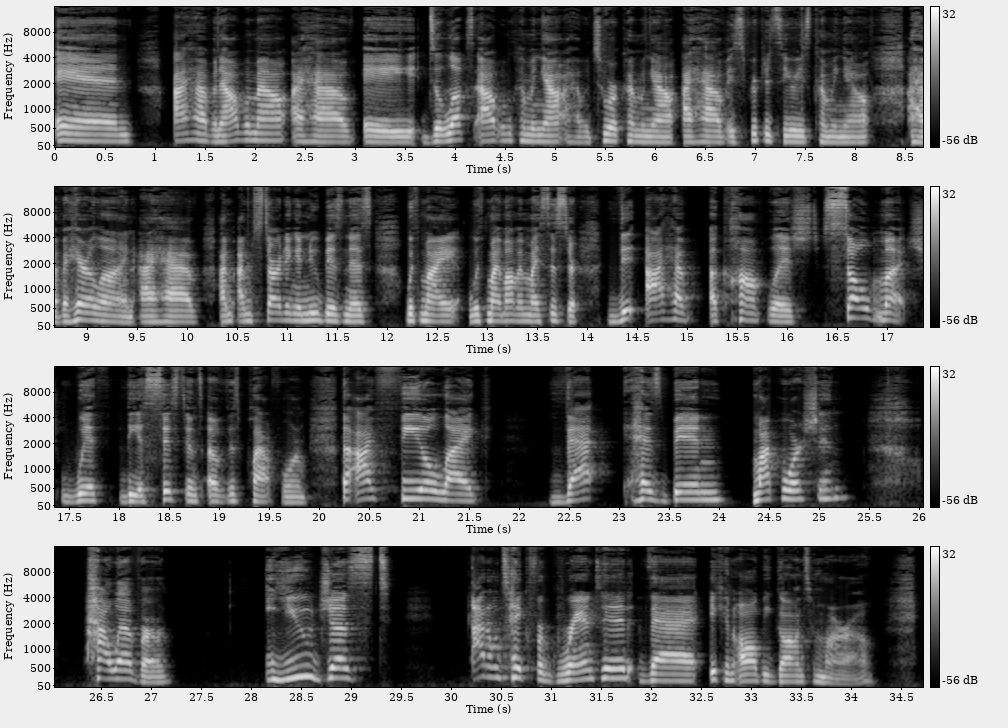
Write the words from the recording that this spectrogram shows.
And I have an album out. I have a deluxe album coming out. I have a tour coming out. I have a scripted series coming out. I have a hairline. I have, I'm, I'm starting a new business with my, with my mom and my sister. Th- I have accomplished so much with the assistance of this platform that I feel like that has been my portion. However, you just, I don't take for granted that it can all be gone tomorrow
